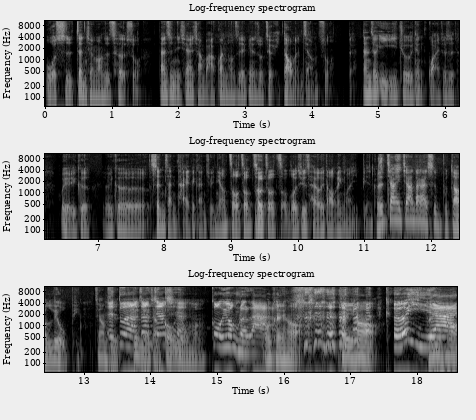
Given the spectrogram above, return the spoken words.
卧室，正前方是厕所。但是你现在想把它贯通，直接变成说只有一道门这样做，对。但这个意义就有点怪，就是会有一个有一个伸展台的感觉，你要走走走走走过去才会到另外一边。可是加一加大概是不到六平这样子，对你来讲够用吗？够用了啦。OK 哈，可以哈，可以呀，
